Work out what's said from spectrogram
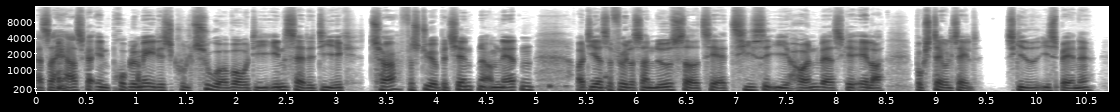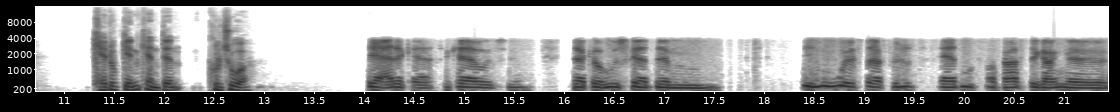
altså hersker en problematisk kultur, hvor de indsatte de ikke tør forstyrre betjentene om natten, og de altså føler sig nødsaget til at tisse i håndvaske eller bogstaveligt talt skide i spande. Kan du genkende den kultur? Ja, det kan jeg. Det kan jeg jo sige. Jeg kan huske, at øhm, en uge efter jeg fyldte 18, og første gang, øh,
